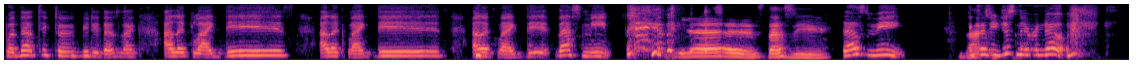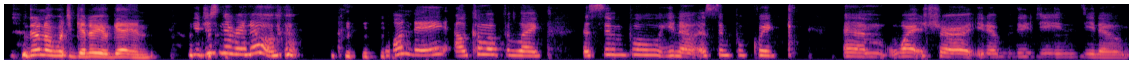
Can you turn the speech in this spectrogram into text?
but that TikTok video that's like, I look like this, I look like this, I look like this. That's me. yes, that's you. That's me. That, because you just never know. You don't know which ghetto you're getting. You just never know. One day I'll come up with like a simple, you know, a simple, quick um white shirt, you know, blue jeans, you know,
